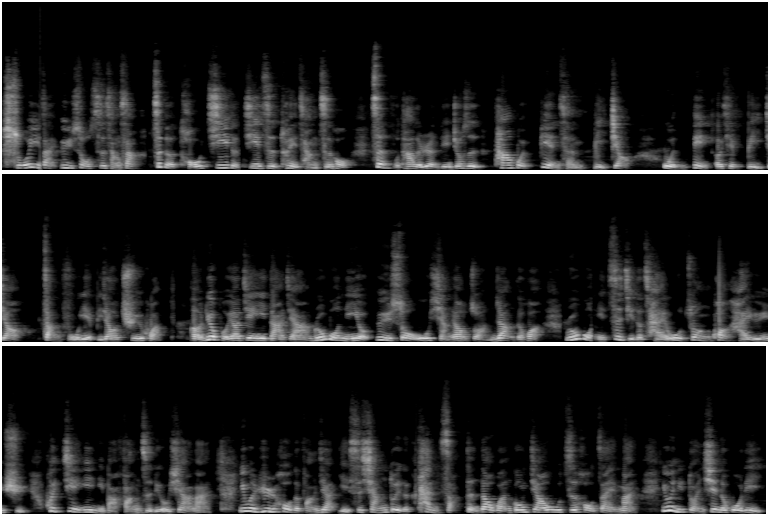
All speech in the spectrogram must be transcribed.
所以在预售市场上，这个投机的机制退场之后，政府它的认定就是它会变成比较稳定，而且比较涨幅也比较趋缓。呃，六婆要建议大家，如果你有预售屋想要转让的话，如果你自己的财务状况还允许，会建议你把房子留下来，因为日后的房价也是相对的看涨，等到完工交屋之后再卖，因为你短线的获利，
